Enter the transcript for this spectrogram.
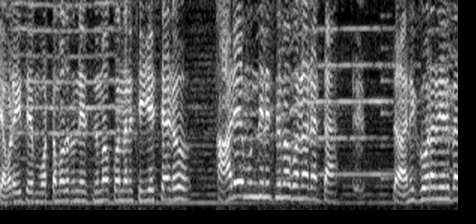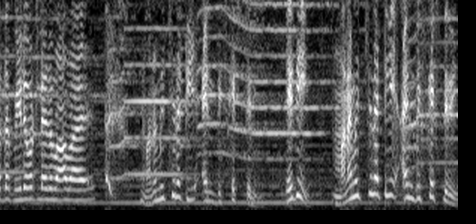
ఎవడైతే మొట్టమొదట నేను సినిమా కొన్నాను చెయ్యెత్తాడో ఆడే ముందు సినిమా కొన్నాడంట. దానికి కూడా నేను పెద్ద ఫీల్ అవ్వట్లేదు బాబాయ్. మనం ఇచ్చిన టీ అండ్ బిస్కెట్స్ తిని. ఏది? మనం ఇచ్చిన టీ అండ్ బిస్కెట్స్ తిని.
